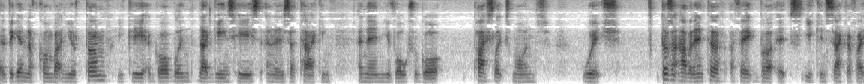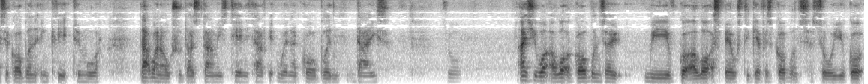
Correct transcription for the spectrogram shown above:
At the beginning of combat in your turn, you create a goblin that gains haste and is attacking. And then you've also got Pashalik Mons, which doesn't have an enter effect, but it's you can sacrifice a goblin and create two more. That one also does damage to any target when a goblin dies. So, as you want a lot of goblins out, we've got a lot of spells to give as goblins. So you've got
